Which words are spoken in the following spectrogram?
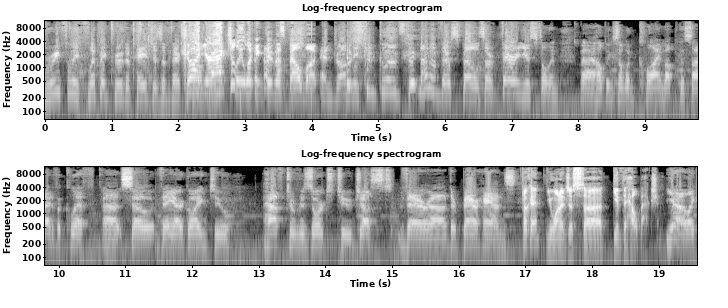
Briefly flipping through the pages of their God, you're spellbook, actually looking through the spell book. Andromedy concludes that none of their spells are very useful in uh, helping someone climb up the side of a cliff. Uh, so they are going to have to resort to just their uh, their bare hands. Okay, you want to just uh, give the help action. Yeah, like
